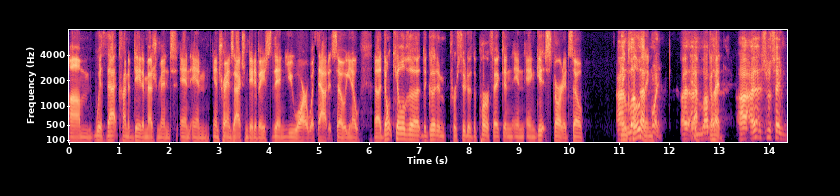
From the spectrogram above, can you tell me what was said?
um, with that kind of data measurement and and and transaction database than you are without it. So you know, uh, don't kill the the good in pursuit of the perfect, and and and get started. So, I love closing, that point. I, yeah, I love go that. ahead. Uh, I just want to say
